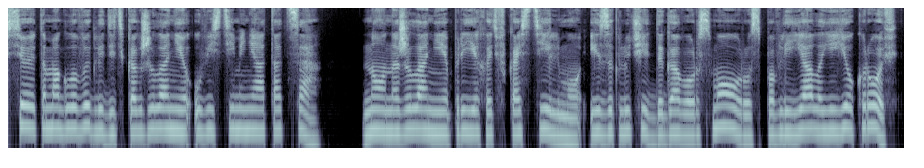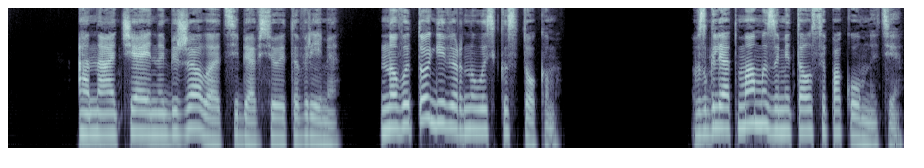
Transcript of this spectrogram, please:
Все это могло выглядеть как желание увести меня от отца, но на желание приехать в Кастильму и заключить договор с Моурус повлияла ее кровь. Она отчаянно бежала от себя все это время, но в итоге вернулась к истокам. Взгляд мамы заметался по комнате.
